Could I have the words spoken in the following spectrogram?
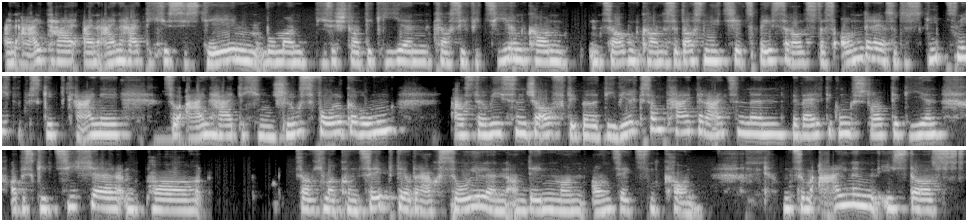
ein, ein einheitliches System, wo man diese Strategien klassifizieren kann und sagen kann, also das nützt jetzt besser als das andere. Also das gibt's nicht. Es gibt keine so einheitlichen Schlussfolgerungen aus der Wissenschaft über die Wirksamkeit der einzelnen Bewältigungsstrategien. Aber es gibt sicher ein paar, sage ich mal, Konzepte oder auch Säulen, an denen man ansetzen kann. Und zum einen ist das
